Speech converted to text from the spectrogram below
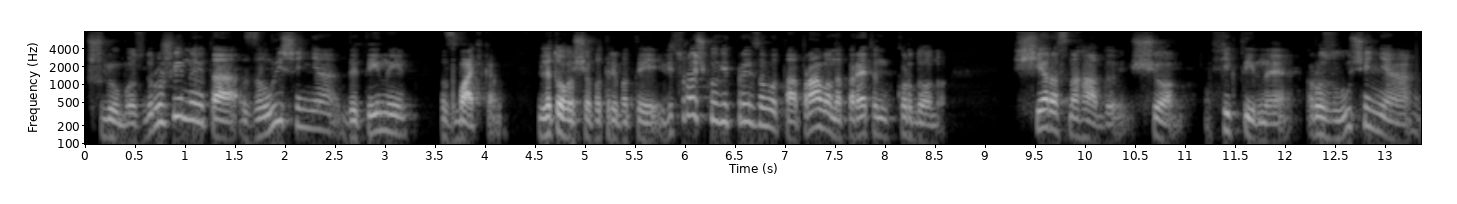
шлюбу з дружиною та залишення дитини з батьком для того, щоб отримати відсрочку від призову та право на перетин кордону. Ще раз нагадую, що фіктивне розлучення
